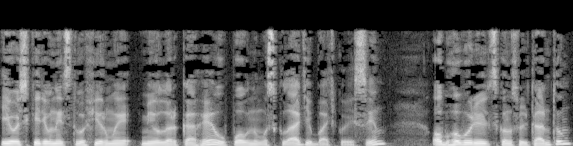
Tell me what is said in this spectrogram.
І ось керівництво фірми Мюллер КГ у повному складі батько і син обговорюють з консультантом,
